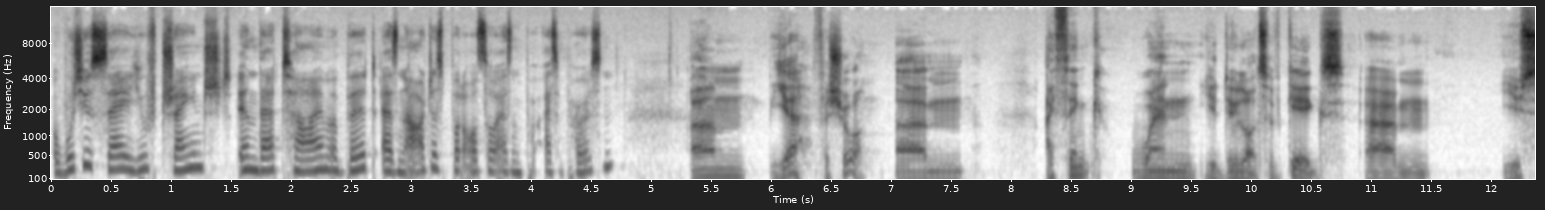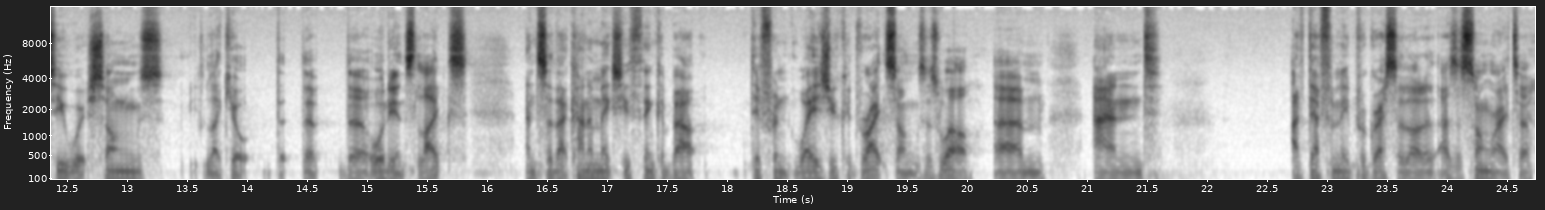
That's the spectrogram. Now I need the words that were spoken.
would you say you've changed in that time a bit as an artist, but also as, as a person? Um, yeah, for sure. Um, I think when you do lots of gigs, um, you see which songs like your the, the, the audience likes, and so that kind of makes you think about different ways you could write songs as well. Um, and I've definitely progressed a lot as a songwriter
